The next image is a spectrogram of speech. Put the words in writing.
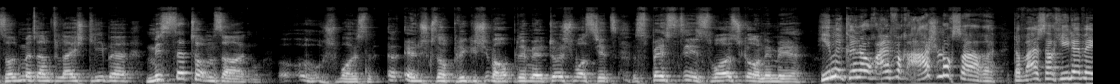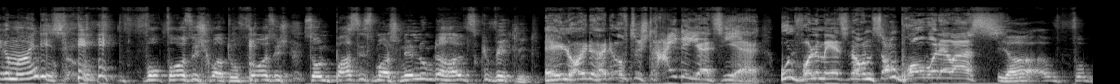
Sollten wir dann vielleicht lieber Mr. Tom sagen? Oh, ich weiß nicht. Äh, Ehrlich gesagt blicke ich überhaupt nicht mehr durch, was jetzt das Beste ist, weiß ich gar nicht mehr. Hier, wir können auch einfach Arschloch sagen. Da weiß auch jeder, wer gemeint ist. Vor, Vorsicht, Quattro, Vorsicht. So ein Bass ist mal schnell um den Hals gewickelt. Ey, Leute, hört auf zu streiten jetzt hier. Und wollen wir jetzt noch einen Songprobe oder was? Ja, wo,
